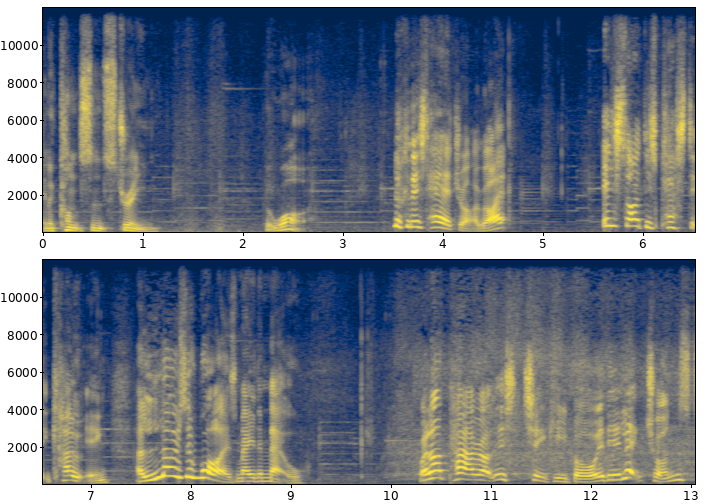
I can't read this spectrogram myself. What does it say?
in a constant stream. But what? Look at this hairdryer, right? Inside this plastic coating are loads of wires made of metal. When I power up this cheeky boy, the electrons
